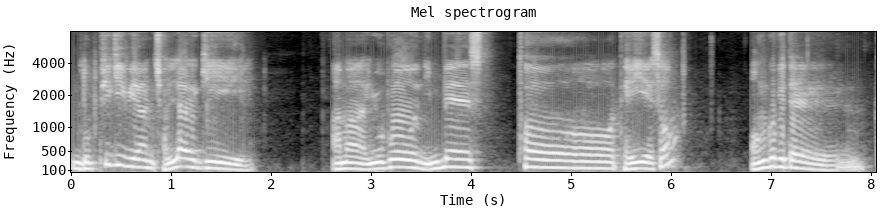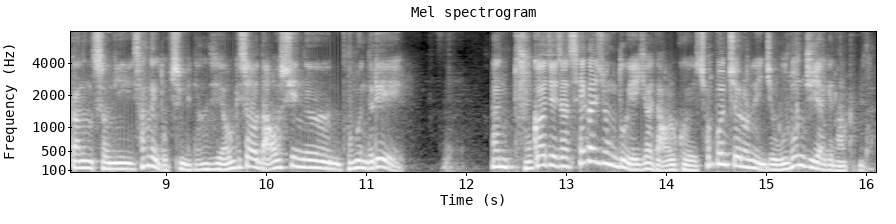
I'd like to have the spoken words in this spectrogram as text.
높이기 위한 전략이 아마 이번 인베스터 데이에서 언급이 될 가능성이 상당히 높습니다. 그래서 여기서 나올 수 있는 부분들이 한 두 가지에서 한세 가지 정도 얘기가 나올 거예요. 첫 번째로는 이제 우선주 이야기 나올 겁니다.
